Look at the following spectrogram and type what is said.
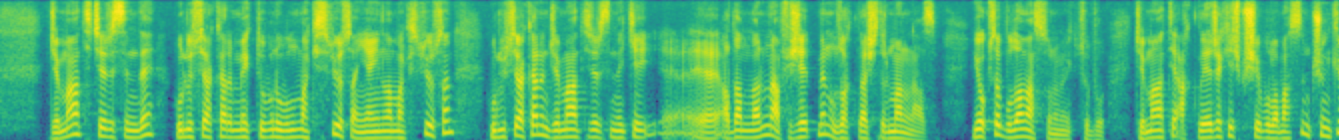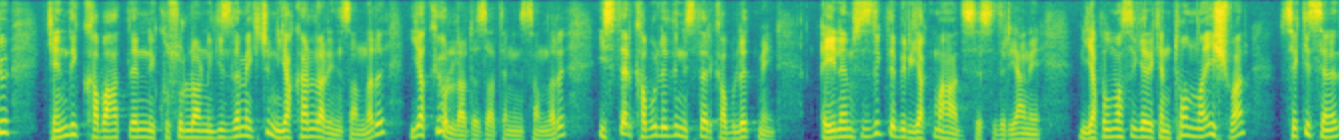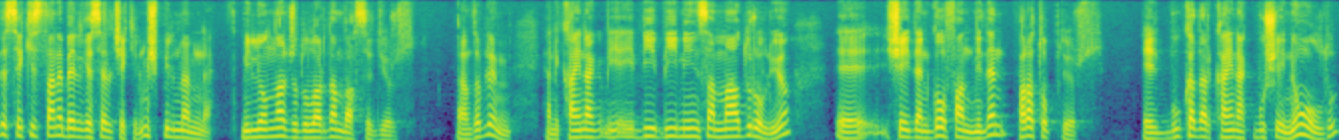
cemaat içerisinde Hulusi Akar'ın mektubunu bulmak istiyorsan, yayınlamak istiyorsan Hulusi Akar'ın cemaat içerisindeki e, adamlarını afişe etmen, uzaklaştırman lazım. Yoksa bulamazsın o mektubu. Cemaati aklayacak hiçbir şey bulamazsın. Çünkü kendi kabahatlerini, kusurlarını gizlemek için yakarlar insanları. Yakıyorlar da zaten insanları. İster kabul edin ister kabul etmeyin. Eylemsizlik de bir yakma hadisesidir. Yani yapılması gereken tonla iş var. 8 senede 8 tane belgesel çekilmiş bilmem ne. Milyonlarca dolardan bahsediyoruz. Anlatabiliyor muyum? Yani kaynak bir, bir, bir insan mağdur oluyor. Ee, şeyden GoFundMe'den para topluyoruz. E, bu kadar kaynak bu şey ne oldu?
